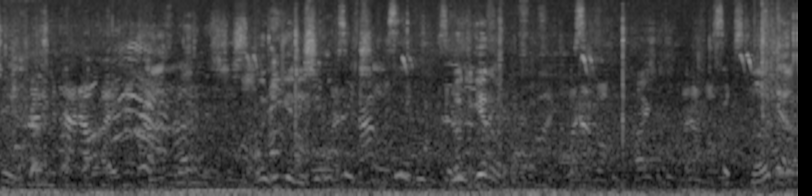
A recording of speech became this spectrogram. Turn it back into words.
too. What did he give you? What'd you give him? Slow down.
